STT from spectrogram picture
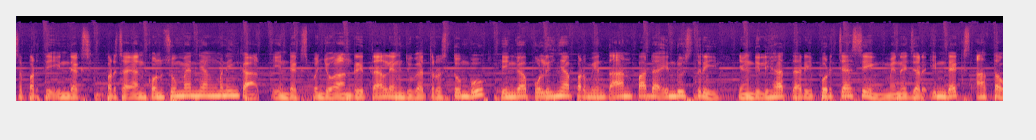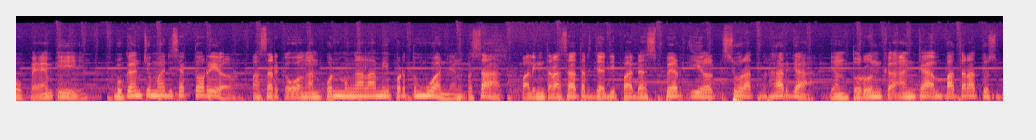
seperti indeks kepercayaan konsumen yang meningkat, indeks penjualan retail yang juga terus tumbuh, hingga pulihnya permintaan pada industri yang dilihat dari Purchasing Manager Index atau PMI. Bukan cuma di sektor real, pasar keuangan pun mengalami pertumbuhan yang pesat. Paling terasa terjadi pada spirit yield surat berharga yang turun ke angka 449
